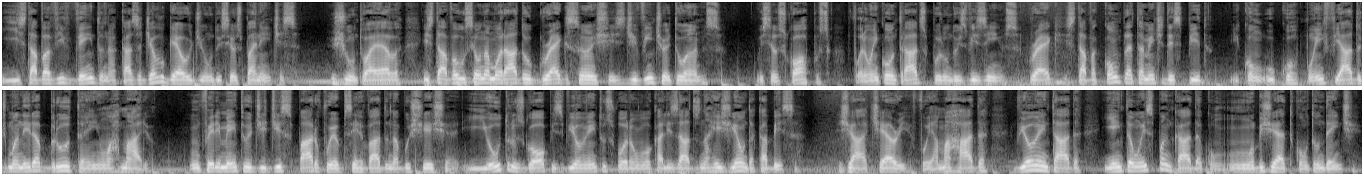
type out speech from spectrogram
e estava vivendo na casa de aluguel de um dos seus parentes. Junto a ela estava o seu namorado Greg Sanches, de 28 anos. Os seus corpos foram encontrados por um dos vizinhos. Greg estava completamente despido e com o corpo enfiado de maneira bruta em um armário. Um ferimento de disparo foi observado na bochecha e outros golpes violentos foram localizados na região da cabeça. Já a Cherry foi amarrada, violentada e então espancada com um objeto contundente.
